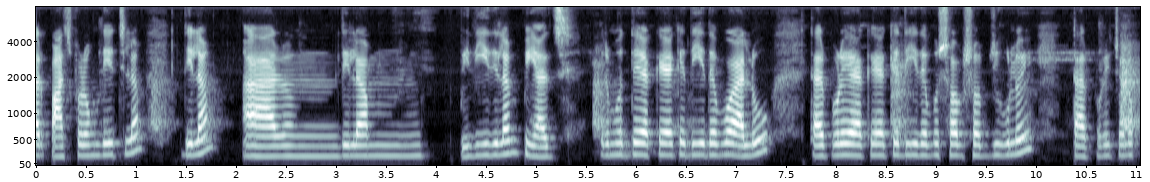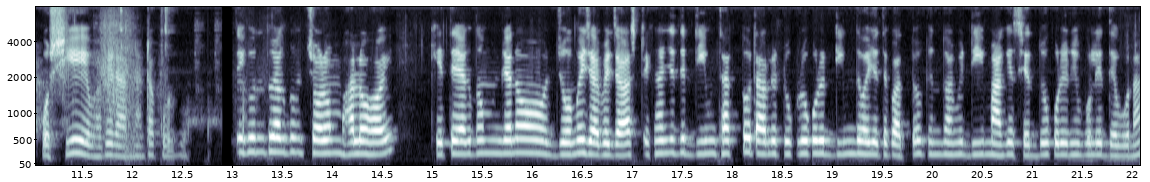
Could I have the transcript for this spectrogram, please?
আর পাঁচ ফোড়ন দিয়েছিলাম, দিলাম। আর দিলাম, দিয়ে দিলাম পেঁয়াজ। এর মধ্যে একে একে দিয়ে দেবো আলু, তারপরে একে একে দিয়ে দেবো সব সবজিগুলোই, তারপরে চলো কষিয়ে এভাবে রান্নাটা করব। দেখুন তো একদম চরম ভালো হয়, খেতে একদম যেন জমে যাবে জাস্ট এখানে যদি ডিম থাকতো তাহলে টুকরো করে ডিম দেওয়া যেতে পারতো, কিন্তু আমি ডিম আগে সেদ্ধ করে নিই বলে দেবো না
